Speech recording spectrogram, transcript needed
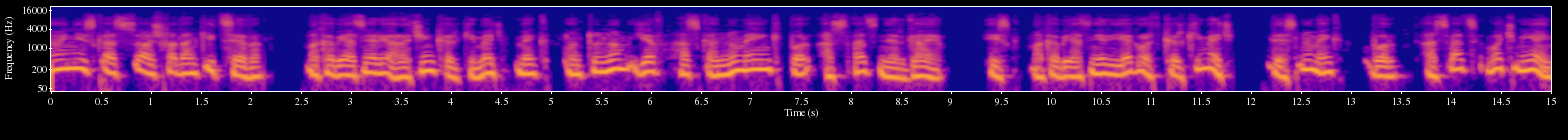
նույնիսկ Աստծո աշխատանքի ցևը Մակաբեացիների առաջին քրքի մեջ մենք ընդունում եւ հասկանում էինք, որ Աստված ներկա է։ Իսկ Մակաբեացիների երկրորդ քրքի մեջ տեսնում ենք, որ Աստված ոչ միայն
